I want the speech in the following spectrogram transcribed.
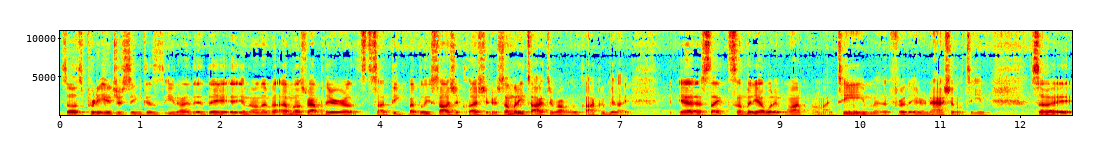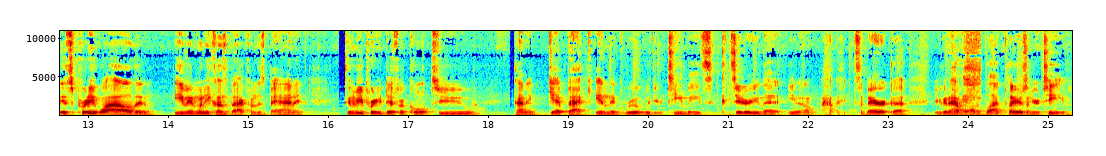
So it's pretty interesting because you know they, you know, the MLS rapper there. I think I believe Sacha Kljestan or somebody talked to Romelu Lukaku and be like, yeah, it's like somebody I wouldn't want on my team uh, for the international team. So it's pretty wild, and even when he comes back from this ban, it's going to be pretty difficult to kind of get back in the groove with your teammates, considering that you know it's America. You're going to have a lot of black players on your team.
